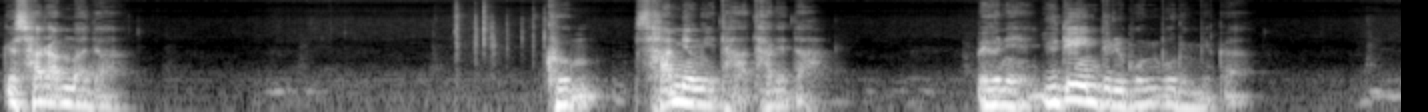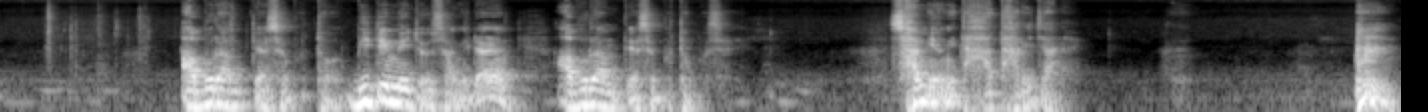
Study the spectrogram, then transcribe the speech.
그 사람마다 그 사명이 다 다르다. 왜 그래? 유대인들을 보면 모릅니까? 아브라함 때서부터 믿음의 조상이라는 아브라함 때서부터 보세요. 사명이 다 다르잖아요.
